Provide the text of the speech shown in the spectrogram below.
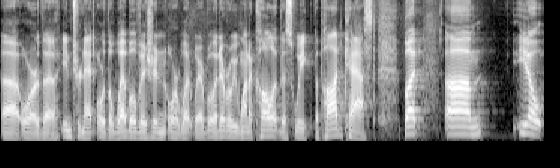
uh, or the internet or the webovision or whatever whatever we want to call it this week, the podcast. But um, you know,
